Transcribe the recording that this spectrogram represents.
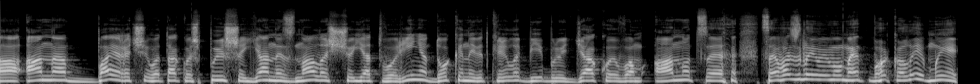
А Анна Байрачева також пише: Я не знала, що я творіння, доки не відкрила Біблію. Дякую вам, Анно. Це, це важливий момент. Бо коли ми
